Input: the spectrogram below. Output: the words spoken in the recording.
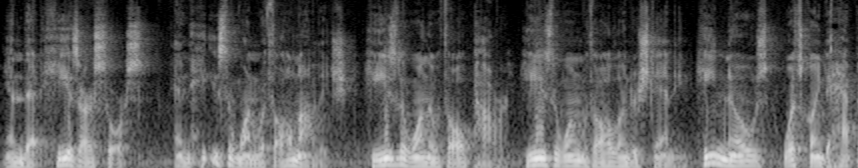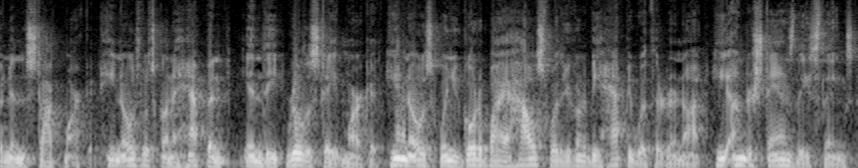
and that He is our source and He's the one with all knowledge. He's the one with all power. He's the one with all understanding. He knows what's going to happen in the stock market. He knows what's going to happen in the real estate market. He knows when you go to buy a house whether you're going to be happy with it or not. He understands these things,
